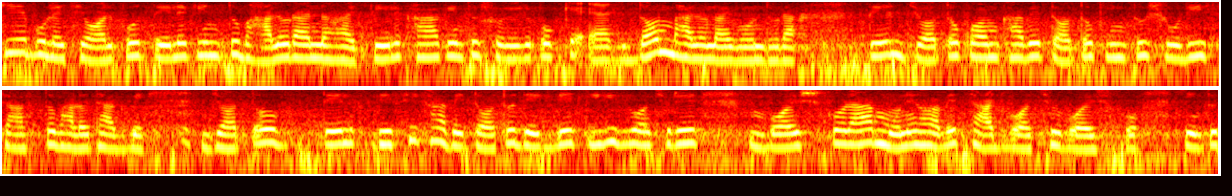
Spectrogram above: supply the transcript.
কে বলেছে? অল্প তেলে কিন্তু ভালো রান্না হয়। তেল খাওয়া কিন্তু শরীরের পক্ষে একদম ভালো নয় বন্ধুরা। তেল যত কম খাবে, তত কিন্তু শরীর স্বাস্থ্য ভালো থাকবে। যত তেল বেশি খাবে, তত দেখবে তিরিশ বছরের বয়স্করা মনে হবে ষাট বছর বয়স্ক। কিন্তু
